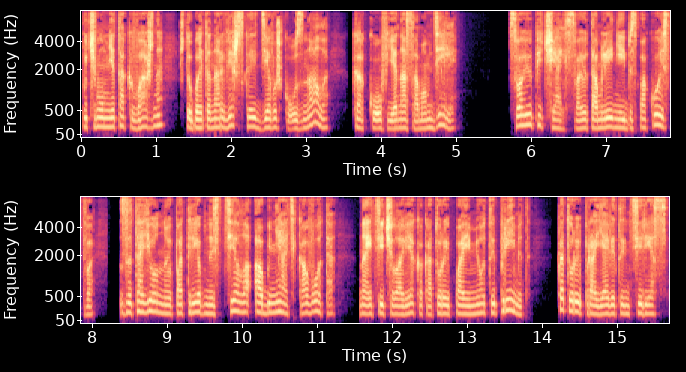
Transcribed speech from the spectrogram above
«Почему мне так важно, чтобы эта норвежская девушка узнала, каков я на самом деле. Свою печаль, свое томление и беспокойство, затаенную потребность тела обнять кого-то, найти человека, который поймет и примет, который проявит интерес.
